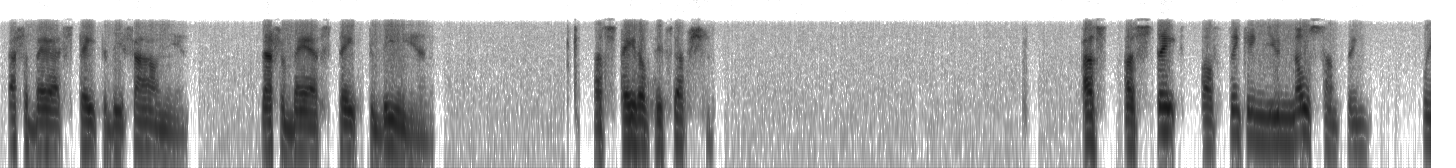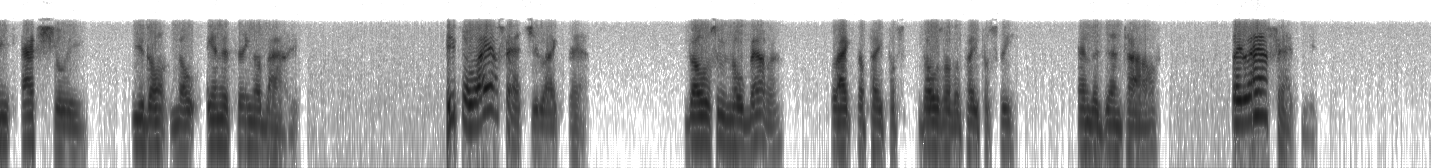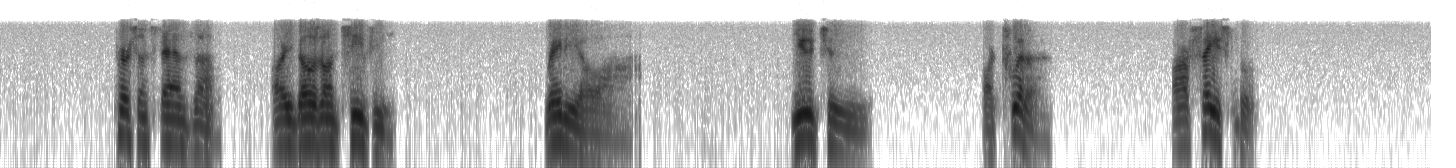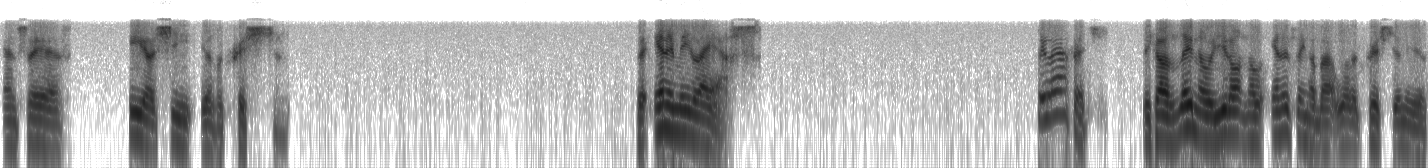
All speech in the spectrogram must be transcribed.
That's a bad state to be found in. That's a bad state to be in. A state of deception. A, a state of thinking you know something when actually you don't know anything about it. People laugh at you like that. Those who know better, like the papers, those are the papacy and the Gentiles, they laugh at you. Person stands up or he goes on TV, radio, or YouTube, or Twitter, or Facebook, and says he or she is a Christian. The enemy laughs. They laugh at you because they know you don't know anything about what a Christian is.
